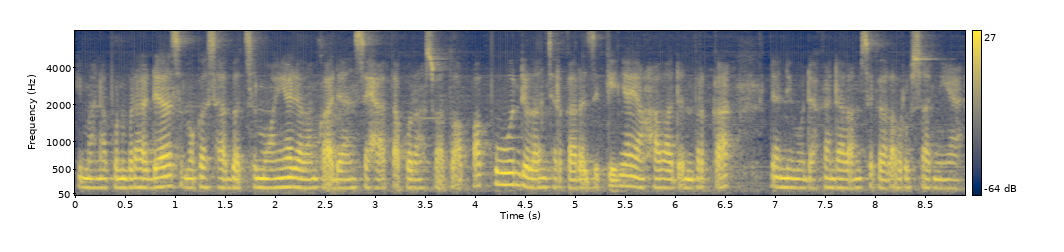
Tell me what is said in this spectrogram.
di mana pun berada semoga sahabat semuanya dalam keadaan sehat tak kurang suatu apa pun dilancarkan rezekinya yang halal dan berkah dan dimudahkan dalam segala urusannya.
